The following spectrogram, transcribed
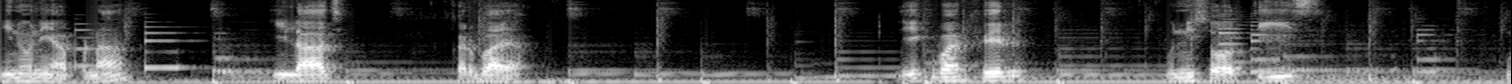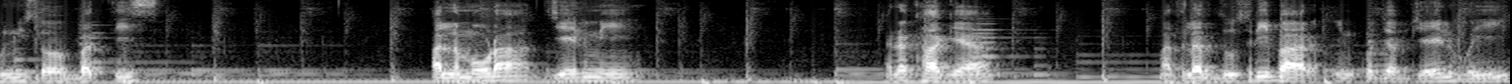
इन्होंने अपना इलाज करवाया। एक बार फिर 1930 1932 अल्मोड़ा जेल में रखा गया। मतलब दूसरी बार इनको जब जेल हुई,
